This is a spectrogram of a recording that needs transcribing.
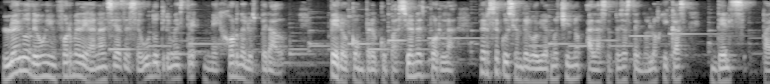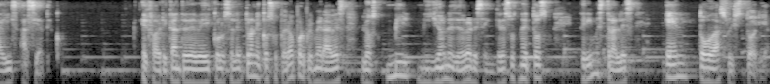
luego de un informe de ganancias de segundo trimestre mejor de lo esperado, pero con preocupaciones por la persecución del gobierno chino a las empresas tecnológicas del país asiático. El fabricante de vehículos electrónicos superó por primera vez los mil millones de dólares en ingresos netos trimestrales en toda su historia.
